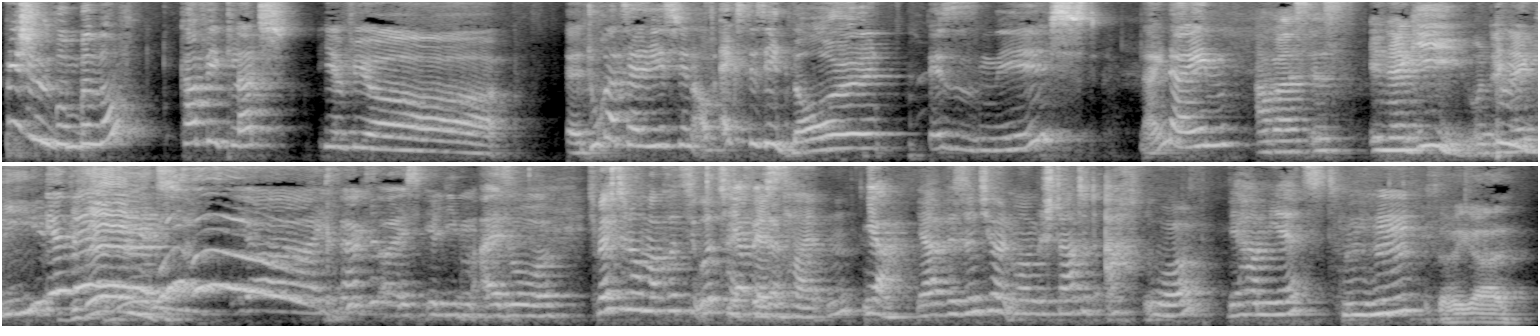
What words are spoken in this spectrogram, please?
Bisschen Bumbeluft. Kaffeeklatsch hier für äh, Duracell-Häschen auf Ecstasy. Nein, ist es nicht. Nein, nein. Aber es ist Energie und Energie. Gewinnt! Ja, ich sag's euch, ihr Lieben. Also, Ich möchte noch mal kurz die Uhrzeit Ja, festhalten. ja. Ja, wir sind hier heute Morgen gestartet, 8 Uhr. Wir haben jetzt Ist doch egal.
